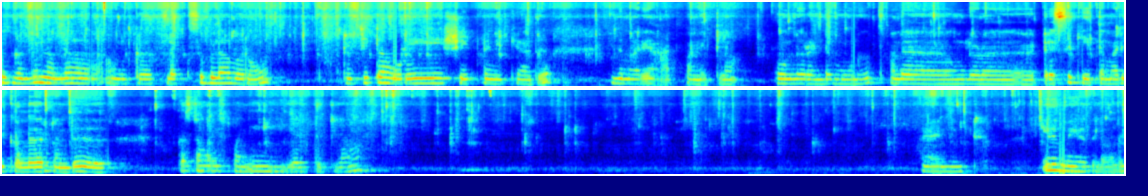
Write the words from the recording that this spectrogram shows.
இது வந்து நல்லா உங்களுக்கு ஃப்ளெக்சிபிளாக வரும். ரிஜிட்டாக ஒரே ஷேப்பில் நிற்காது இந்த மாதிரி ஆட் பண்ணிக்கலாம். ஒன்று ரெண்டு மூணு. அந்த உங்களோட ட்ரெஸ்ஸுக்கு ஏற்ற மாதிரி கலர் வந்து கஸ்டமைஸ் பண்ணி எடுத்துக்கலாம். அண்ட் இதுவுமே அதில் வந்து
